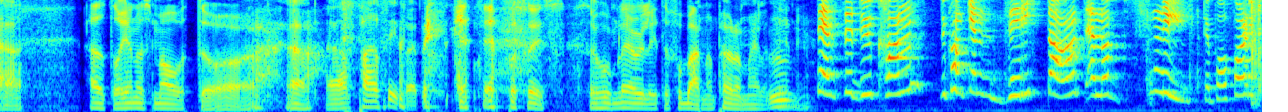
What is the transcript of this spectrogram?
Ja. äter hennes mat och ja, Ja, parasiter det. ja precis. Så hon blir ju lite förbannad på dem hela tiden. ju. Det du kan, du kan ikke en dritt annet enn å snylte på folk.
